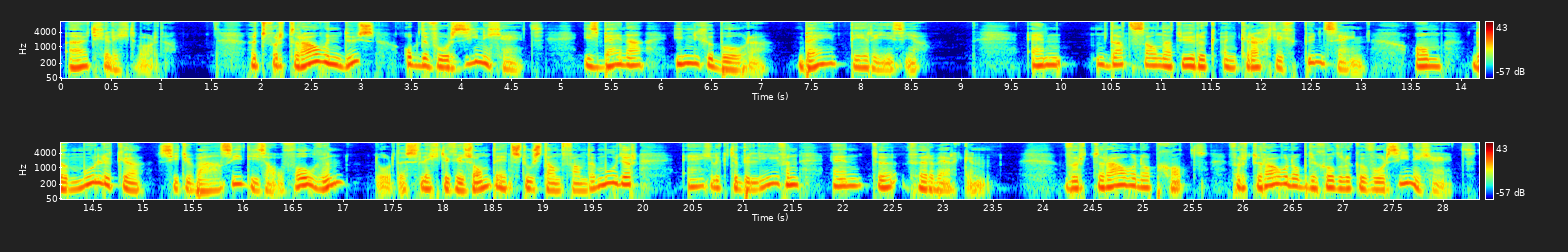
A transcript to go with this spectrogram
uitgelegd worden. Het vertrouwen dus op de voorzienigheid is bijna ingeboren bij Theresia. En dat zal natuurlijk een krachtig punt zijn om de moeilijke situatie die zal volgen door de slechte gezondheidstoestand van de moeder eigenlijk te beleven en te verwerken. Vertrouwen op God, vertrouwen op de goddelijke voorzienigheid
